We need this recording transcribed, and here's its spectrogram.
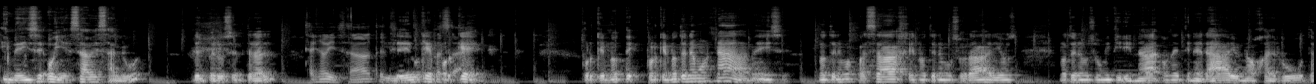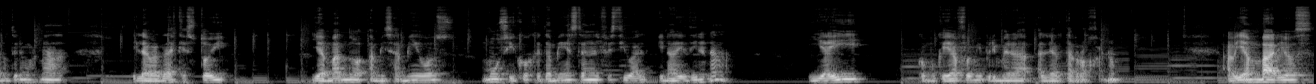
y me dice, oye, ¿sabes algo del Perú Central? ¿Te han avisado? y le digo que, ¿por qué? Porque no, te, porque no tenemos nada, me dice. No tenemos pasajes, no tenemos horarios, no tenemos un itinerario, un itinerario, una hoja de ruta, no tenemos nada. Y la verdad es que estoy llamando a mis amigos músicos que también están en el festival y nadie tiene nada. Y ahí como que ya fue mi primera alerta roja, ¿no? Habían varios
